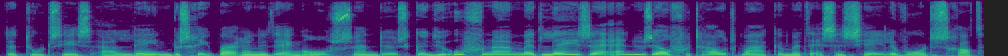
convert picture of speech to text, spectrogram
De toets is alleen beschikbaar in het Engels en dus kunt u oefenen met lezen en uzelf vertrouwd maken met de essentiële woordenschat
